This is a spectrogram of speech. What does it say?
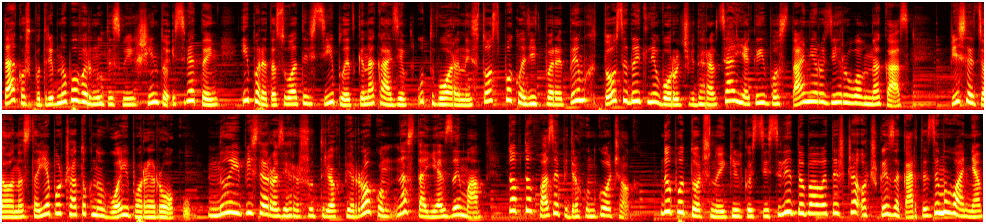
Також потрібно повернути своїх шінто і святинь і перетасувати всі плитки наказів. Утворений стос покладіть перед тим, хто сидить ліворуч від гравця, який востаннє розігрував наказ. Після цього настає початок нової пори року. Ну і після розіграшу трьох пір року настає зима, тобто фаза підрахунку очок. До поточної кількості слід додати ще очки за карти зимування,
